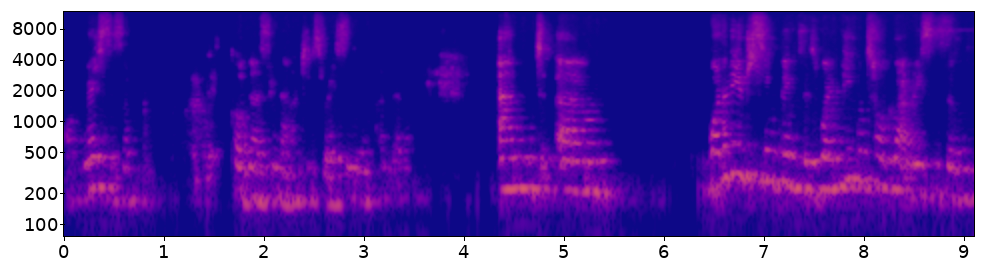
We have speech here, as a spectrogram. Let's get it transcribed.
on racism, called Nursing Narratives, Racism and Pandemic. And um, one of the interesting things is when people talk about racism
